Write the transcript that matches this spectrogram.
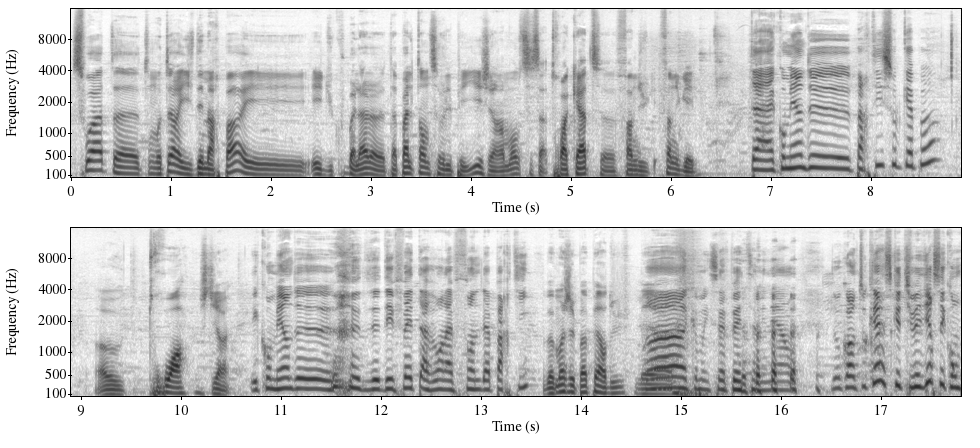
Soit ton moteur il se démarre pas et, et du coup bah là t'as pas le temps de sauver le pays et généralement c'est ça 3-4 euh, fin du fin du game. T'as combien de parties sous le capot? Euh, 3, je dirais. Et combien de, de défaites avant la fin de la partie? Bah moi j'ai pas perdu, mais euh, Ah, comment il s'appelle, ça m'énerve. Donc en tout cas, ce que tu veux dire, c'est qu'on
